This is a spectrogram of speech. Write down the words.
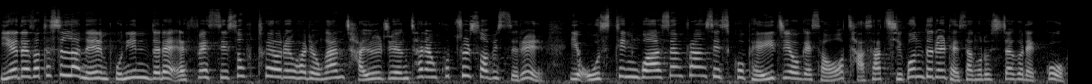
이에 대해서 테슬라는 본인들의 FSC 소프트웨어를 활용한 자율주행 차량 호출 서비스를 이 오스틴과 샌프란시스코 베이 지역에서 자사 직원들을 대상으로 시작을 했고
